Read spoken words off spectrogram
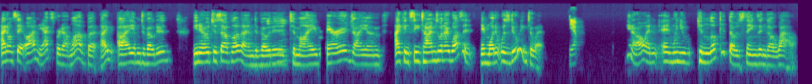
i don't say oh i'm the expert on love but i i am devoted you know to self-love. I am devoted mm-hmm. to my marriage. I am i can see times when i wasn't and what it was doing to it. Yep. You know and and when you can look at those things and go wow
